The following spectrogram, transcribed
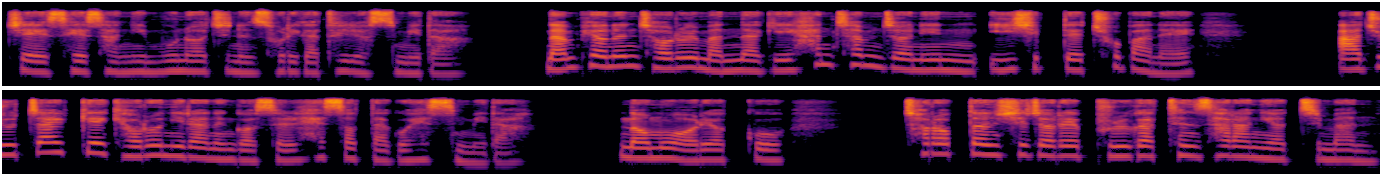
제 세상이 무너지는 소리가 들렸습니다. 남편은 저를 만나기 한참 전인 20대 초반에 아주 짧게 결혼이라는 것을 했었다고 했습니다. 너무 어렸고 철없던 시절의 불같은 사랑이었지만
